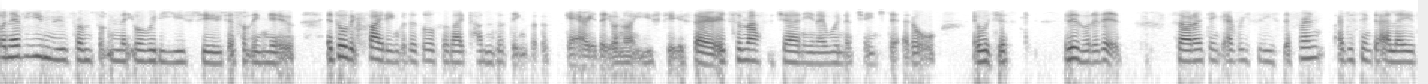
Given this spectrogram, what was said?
whenever you move from something that you're really used to to something new, it's all exciting, but there's also like tons of things that are scary that you're not used to. So it's a massive journey, and I wouldn't have changed it at all. It was just, it is what it is. So, I think every city's different. I just think that LA is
